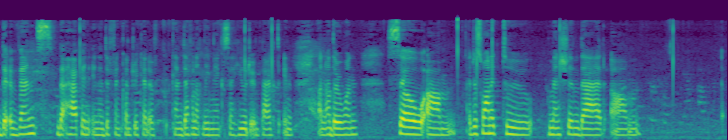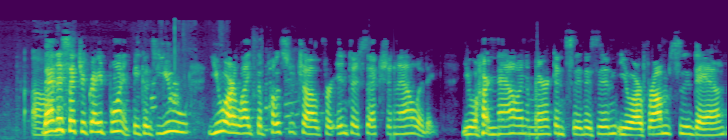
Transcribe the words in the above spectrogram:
the events that happen in a different country can can definitely makes a huge impact in another one. So um, i just wanted to mention that um, um, that is such a great point because you you are like the poster child for intersectionality you are now an American citizen. You are from Sudan.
